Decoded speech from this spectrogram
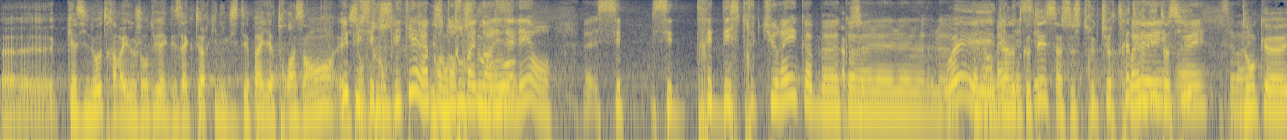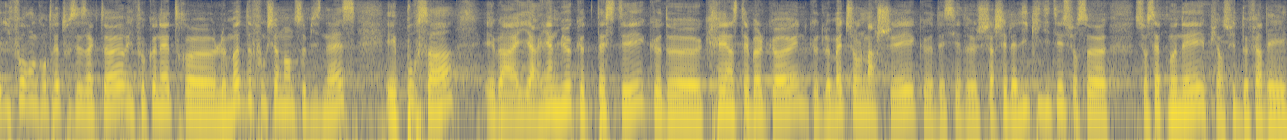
euh, Casino travaille aujourd'hui avec des acteurs qui n'existaient pas il y a trois ans. Et, puis c'est compliqué hein, quand on se dans les allées. On, euh, c'est c'est très déstructuré comme, euh, comme le, le, Oui, et d'un autre côté, ça se structure très très vite aussi. Donc euh, il faut rencontrer tous ces acteurs, il faut connaître euh, le mode de fonctionnement de ce business. Et pour ça, eh ben, il n'y a rien de mieux que de tester, que de créer un stablecoin, que de le mettre sur le marché, que d'essayer de chercher de la liquidité sur, ce, sur cette monnaie, et puis ensuite de faire des,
